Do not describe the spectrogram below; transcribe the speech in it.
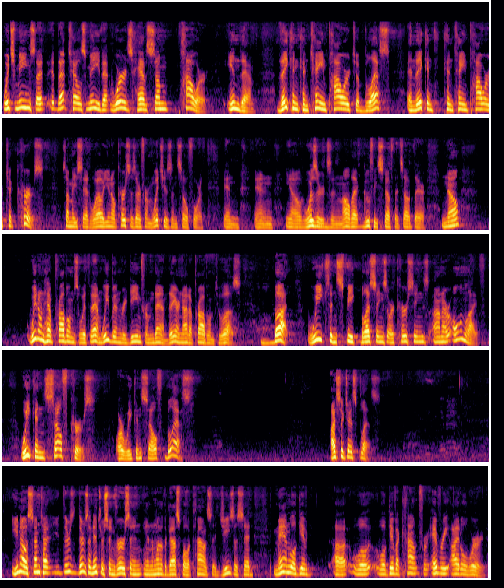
which means that that tells me that words have some power in them. They can contain power to bless and they can contain power to curse. Somebody said, well, you know, curses are from witches and so forth, and, and you know, wizards and all that goofy stuff that's out there. No, we don't have problems with them. We've been redeemed from them. They are not a problem to us. But we can speak blessings or cursings on our own life. We can self curse or we can self bless. I suggest bless. You know, sometimes there's, there's an interesting verse in, in one of the gospel accounts that Jesus said, Man will give, uh, will, will give account for every idle word.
